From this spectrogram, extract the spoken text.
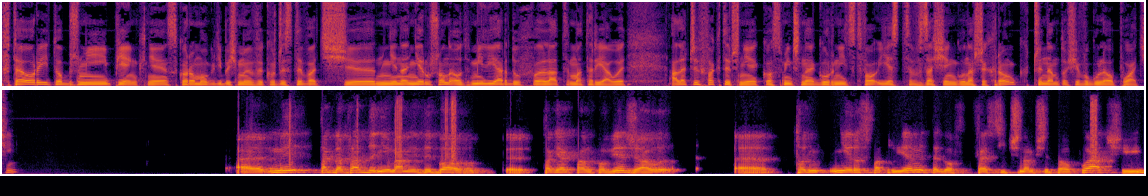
W teorii to brzmi pięknie, skoro moglibyśmy wykorzystywać e, nieruszone od miliardów lat materiały, ale czy faktycznie kosmiczne górnictwo jest w zasięgu naszych rąk? Czy nam to się w ogóle opłaci? E, my tak naprawdę nie mamy wyboru. E, tak jak pan powiedział, e, to nie rozpatrujemy tego w kwestii, czy nam się to opłaci,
